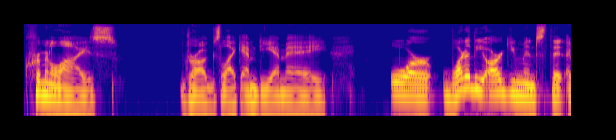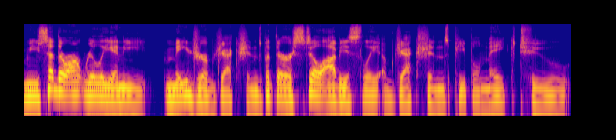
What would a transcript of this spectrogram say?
criminalize drugs like MDMA or what are the arguments that I mean you said there aren't really any major objections but there are still obviously objections people make to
